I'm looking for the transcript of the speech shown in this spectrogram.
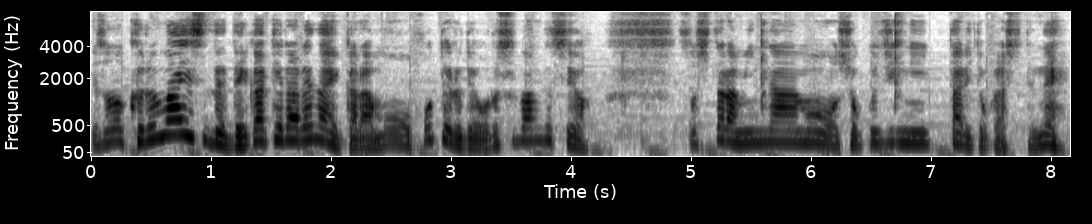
でその車椅子で出かけられないからもうホテルでお留守番ですよ。そしたらみんなもう食事に行ったりとかしてね、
